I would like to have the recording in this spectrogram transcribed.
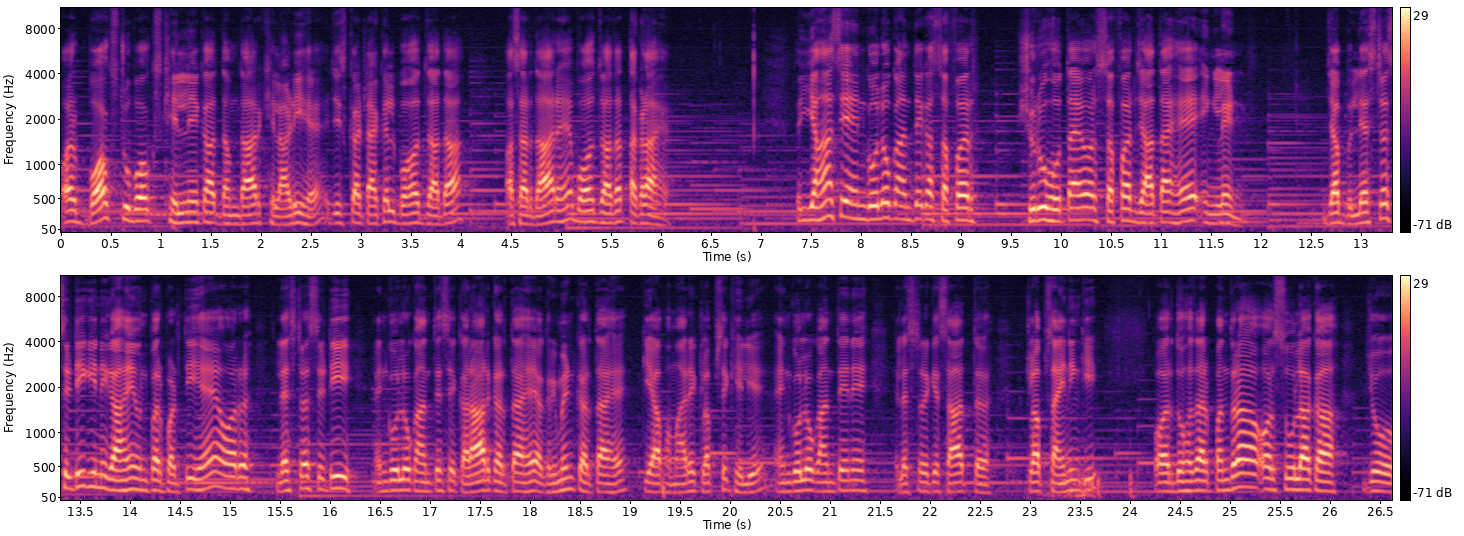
और बॉक्स टू बॉक्स खेलने का दमदार खिलाड़ी है, जिसका टैकल बहुत ज़्यादा असरदार है, बहुत ज़्यादा तगड़ा है। तो यहाँ से एनगोलो कांते का सफ़र शुरू होता है और सफ़र जाता है इंग्लैंड। जब लेस्टर सिटी की निगाहें उन पर पड़ती हैं और लेस्टर सिटी एनगोलो कांते से करार करता है अग्रीमेंट करता है कि आप हमारे क्लब से खेलिए। एनगोलो कांते ने लेस्टर के साथ क्लब साइनिंग की और 2015 और 16 का जो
